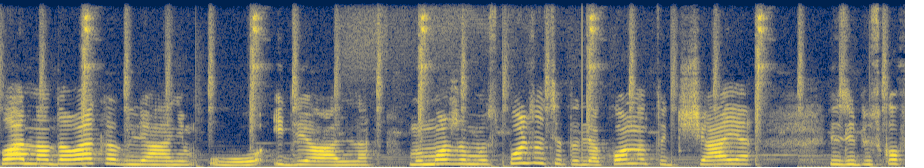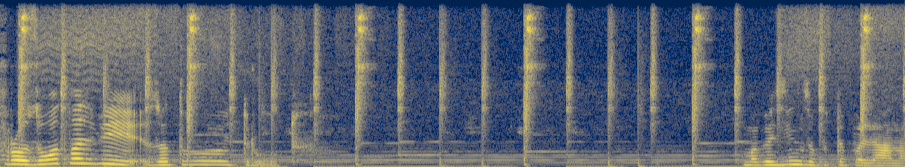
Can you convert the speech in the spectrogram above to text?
Ладно, давай-ка глянем. О, идеально. Мы можем использовать это для комнаты чая из лепестков розы. Вот возьми за твой труд. Магазин забыта поляна.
